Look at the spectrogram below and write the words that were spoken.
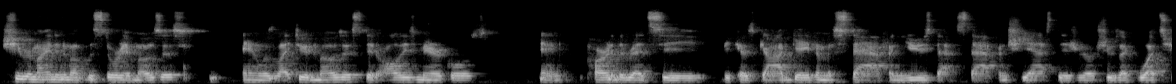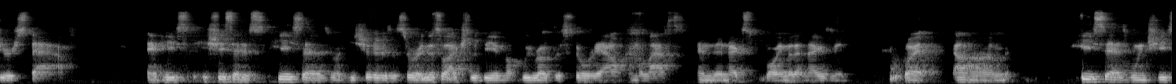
she reminded him of the story of Moses and was like, dude, Moses did all these miracles and parted the Red Sea because God gave him a staff and used that staff. And she asked Israel, she was like, what's your staff? And he, she said, he says when he shares the story, and this will actually be in, the, we wrote this story out in the last, in the next volume of that magazine. But um, he says when she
